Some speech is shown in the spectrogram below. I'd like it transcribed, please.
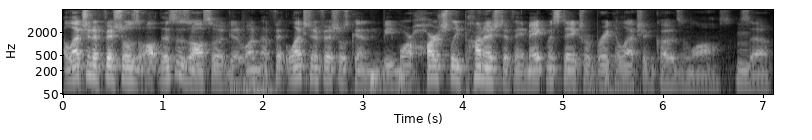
Election officials, this is also a good one. Election officials can be more harshly punished if they make mistakes or break election codes and laws. So,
